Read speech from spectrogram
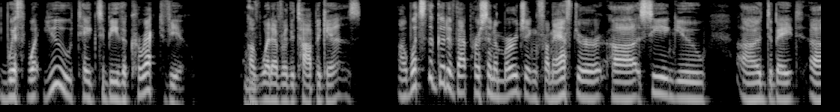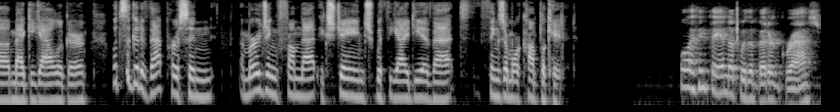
with what you take to be the correct view mm-hmm. of whatever the topic is. Uh, what's the good of that person emerging from after uh, seeing you uh, debate uh, Maggie Gallagher? What's the good of that person emerging from that exchange with the idea that things are more complicated? Well, I think they end up with a better grasp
